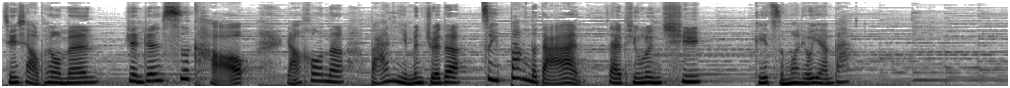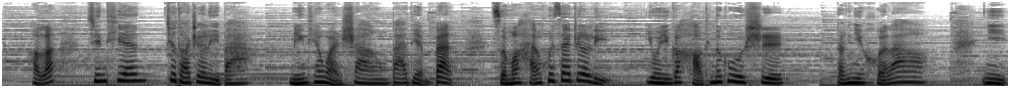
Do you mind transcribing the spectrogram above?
请小朋友们认真思考，然后呢，把你们觉得最棒的答案在评论区给子墨留言吧。好了，今天就到这里吧。明天晚上八点半，子墨还会在这里。用一个好听的故事等你回来哦，你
